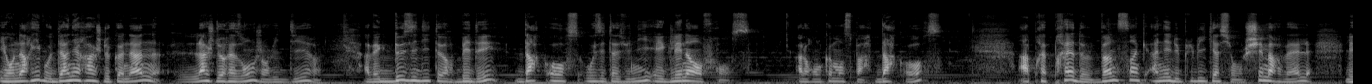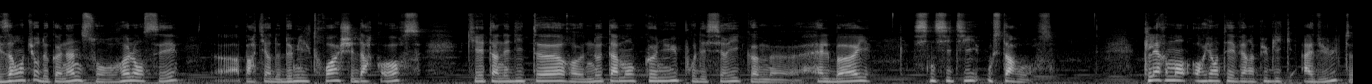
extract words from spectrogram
Et on arrive au dernier âge de Conan, l'âge de raison j'ai envie de dire, avec deux éditeurs BD, Dark Horse aux États-Unis et Glénat en France. Alors on commence par Dark Horse. Après près de 25 années de publication chez Marvel, les aventures de Conan sont relancées euh, à partir de 2003 chez Dark Horse, qui est un éditeur euh, notamment connu pour des séries comme euh, Hellboy, Sin City ou Star Wars. Clairement orientée vers un public adulte,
